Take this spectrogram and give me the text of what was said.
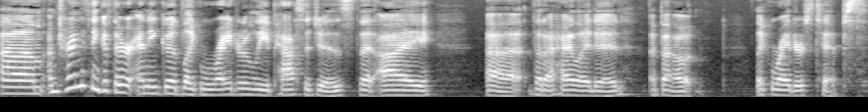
Um, I'm trying to think if there are any good like writerly passages that I uh, that I highlighted about like writers' tips.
